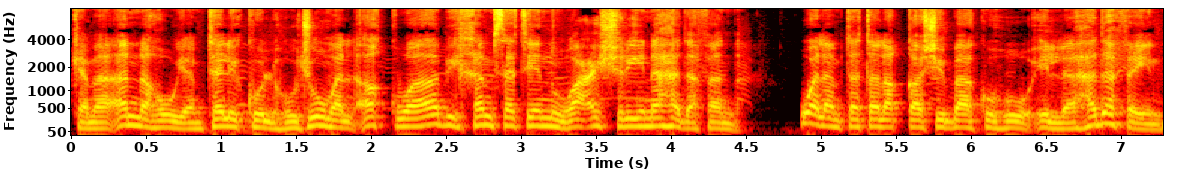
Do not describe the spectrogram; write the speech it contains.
كما أنه يمتلك الهجوم الأقوى بخمسة وعشرين هدفا ولم تتلقى شباكه إلا هدفين.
